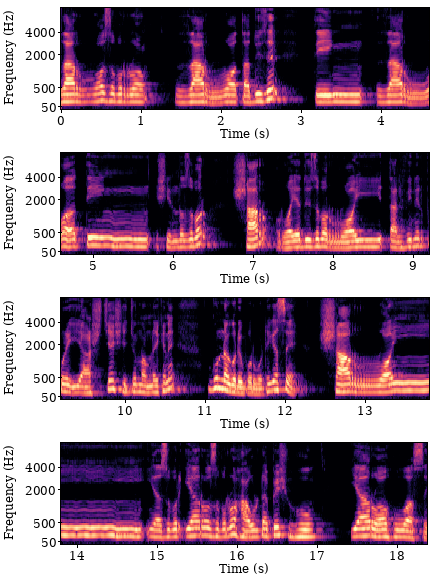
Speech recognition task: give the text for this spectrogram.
জার র জবর, র জার র, তা দুই জের তিং জার তিং শিন র জবর সার রয়ে দুই জবর রয় তানভিনের পরে ইয়ে আসছে সেই জন্য আমরা এখানে গুন্না করে পড়ব, ঠিক আছে? সার রয় ইয়া জবর, ইয়া, র জবর হাউলটা পেশ, হু, ইয়া, র, হু আছে।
